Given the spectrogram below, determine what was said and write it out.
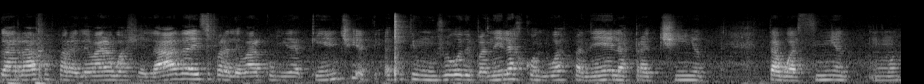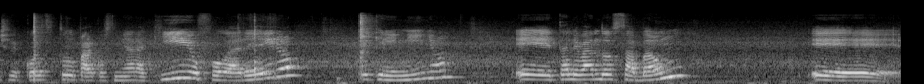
garrafas para levar água gelada, isso para levar comida quente. Aqui tem um jogo de panelas com duas panelas, pratinho, tabuacinha, um monte de coisa, tudo para cozinhar aqui. O fogareiro, pequenininho. Eh, tá levando sabão. Eh,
